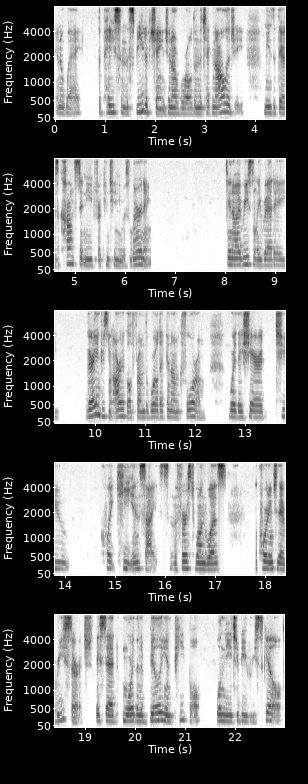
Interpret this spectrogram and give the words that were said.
in a way. The pace and the speed of change in our world and the technology means that there's a constant need for continuous learning. You know, I recently read a very interesting article from the World Economic Forum where they shared two quite key insights. And the first one was according to their research, they said more than a billion people will need to be reskilled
